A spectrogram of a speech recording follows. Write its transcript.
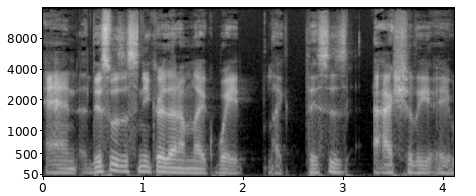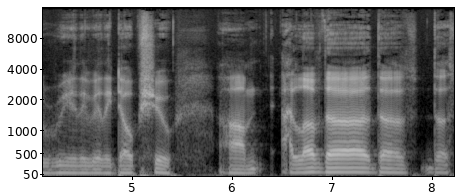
And this was a sneaker that I'm like, wait, like this is actually a really really dope shoe. Um, I love the the the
